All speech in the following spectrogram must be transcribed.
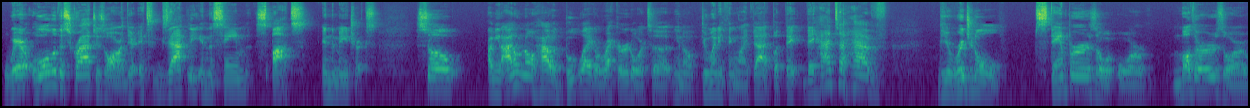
where all of the scratches are, it's exactly in the same spots in the matrix. So, I mean, I don't know how to bootleg a record or to, you know, do anything like that, but they, they had to have the original stampers or, or mothers or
